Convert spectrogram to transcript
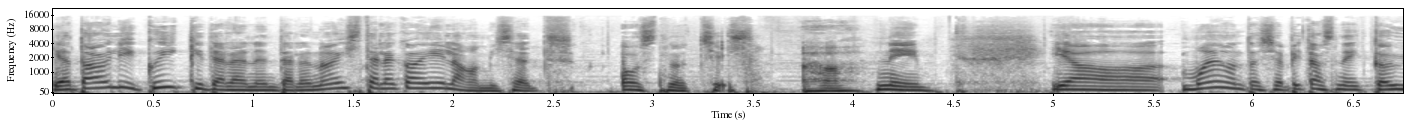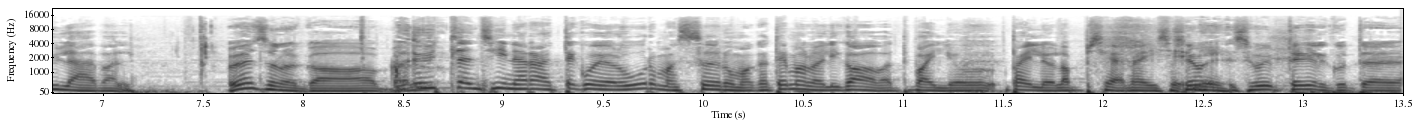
Ja ta oli kõikidele nendele naistele ka elamised ostnud siis. nii, ja majandas ja pidas neid ka üleval. ühesõnaga. ütlen siin ära, et tegu ei ole Urmas Sõõrumaga, temal oli ka vaata palju, palju lapsi ja naisi. see, võib tegelikult äh,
